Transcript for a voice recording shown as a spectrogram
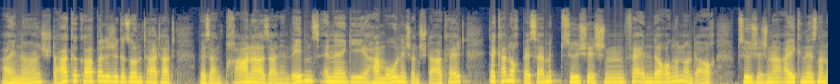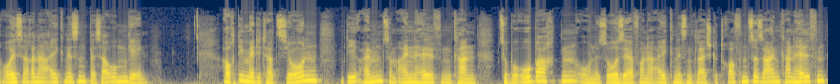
eine starke körperliche Gesundheit hat, wer sein Prana, seine Lebensenergie harmonisch und stark hält, der kann auch besser mit psychischen Veränderungen und auch psychischen Ereignissen und äußeren Ereignissen besser umgehen. Auch die Meditation, die einem zum einen helfen kann, zu beobachten, ohne so sehr von Ereignissen gleich getroffen zu sein, kann helfen,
